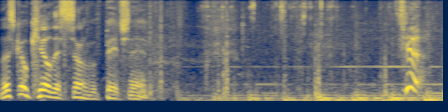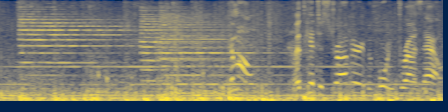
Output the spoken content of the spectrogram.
Let's go kill this son of a bitch then. Come on. Let's get to Strawberry before he dries out.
